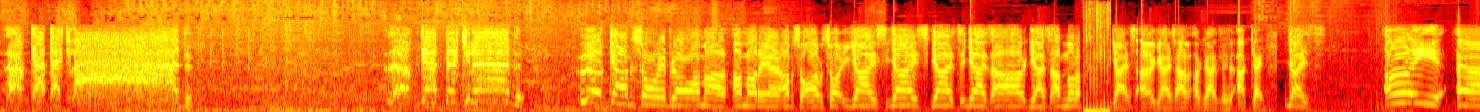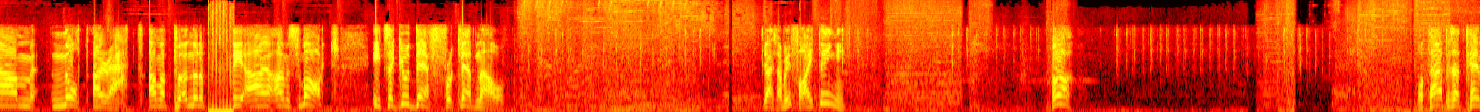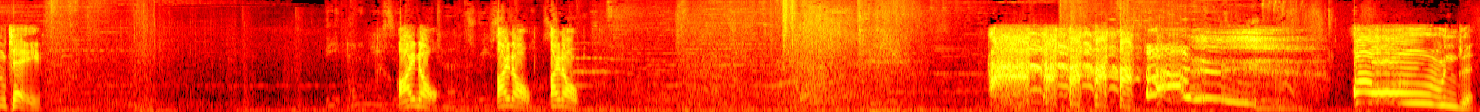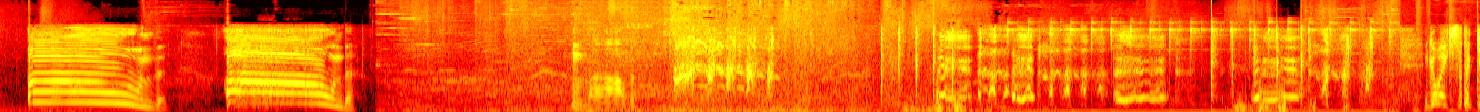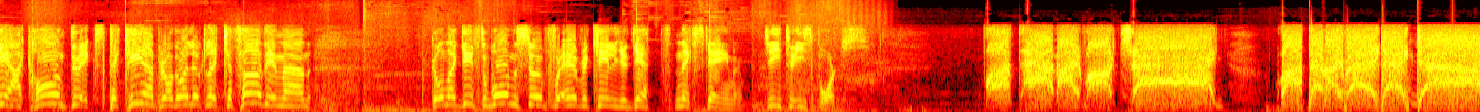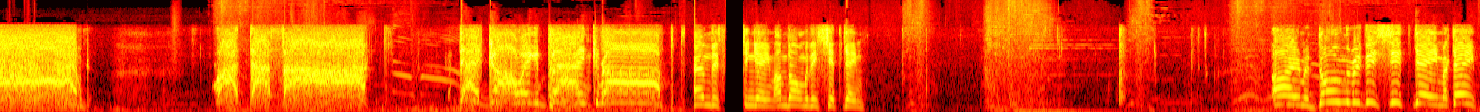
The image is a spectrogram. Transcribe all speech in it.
Look at the clad! Look at the clad! Look, I'm sorry, bro. I'm out. I'm out of here. I'm sorry. I'm sorry, guys. Guys, guys, guys. Uh, guys, I'm not a guys. Uh, guys, uh, guys. Okay, guys. I am not a rat. I'm a, I'm not a I, I'm smart. It's a good death for Kled now. Guys, are we fighting? Huh? What happens at 10k? I know. I know. I know. Owned! Owned! Owned! Mob. Go XPK, I can't do XPK bro, do I look like Kathadin man? Gonna gift one sub for every kill you get next game. G2 Esports. What am I watching? End this game. I'm done with this shit game. I'm done with this shit game, okay?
